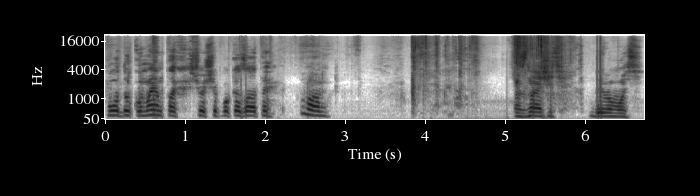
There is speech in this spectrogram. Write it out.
по документах, що ще показати вам. Значить, дивимось.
